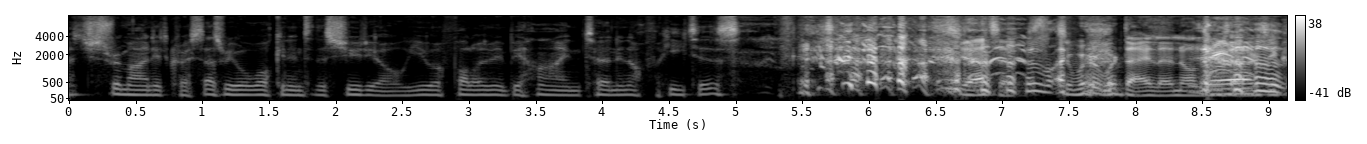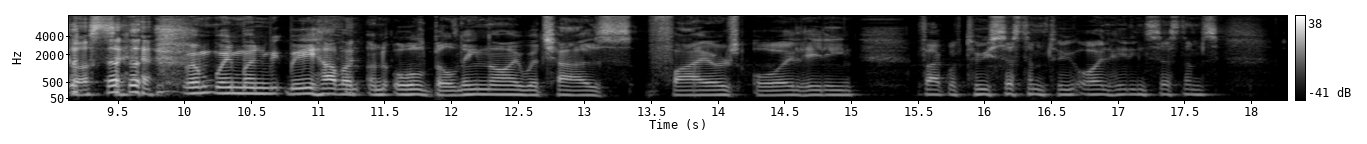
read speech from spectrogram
I just reminded Chris as we were walking into the studio, you were following me behind, turning off the heaters. Yeah, it. so we're, we're dialing on the energy costs. when when, when we- we have an, an old building now which has fires, oil heating. In fact, with two system, two oil heating systems,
